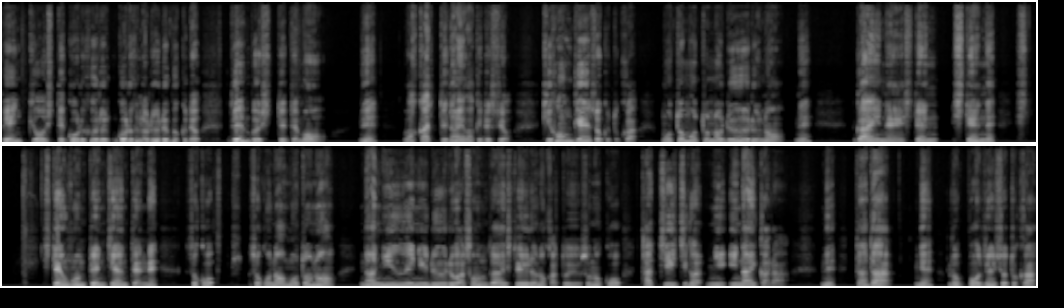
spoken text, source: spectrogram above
勉強してゴルフゴルフのルールブックだよ。全部知ってても、ね、分かってないわけですよ。基本原則とか、元々のルールのね、概念、視点、視点ね、視点本点、チェーン点ね、そこ、そこの元の何故にルールは存在しているのかという、そのこう、立ち位置が、にいないから、ね、ただ、ね、六法全書とか、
